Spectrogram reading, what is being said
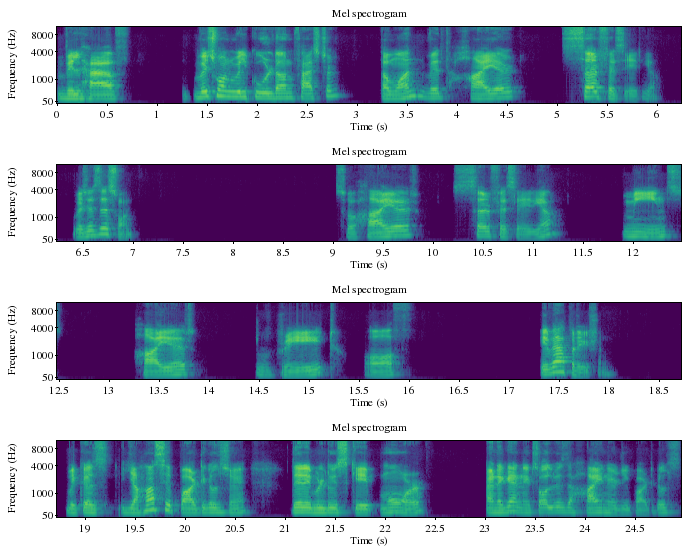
will have, which one will cool down faster? The one with higher surface area, which is this one. So higher surface area means higher rate of evaporation because yahan se particles they're able to escape more. And again, it's always the high energy particles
